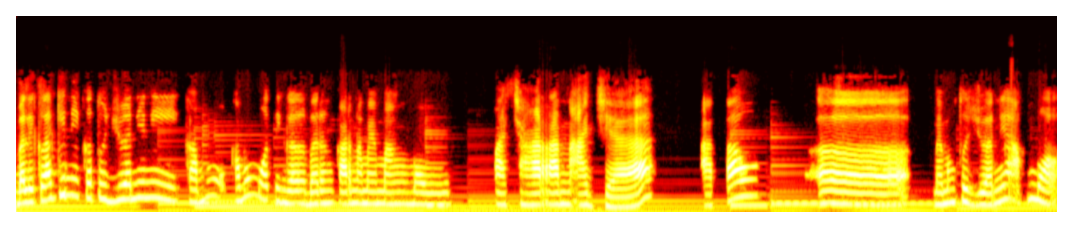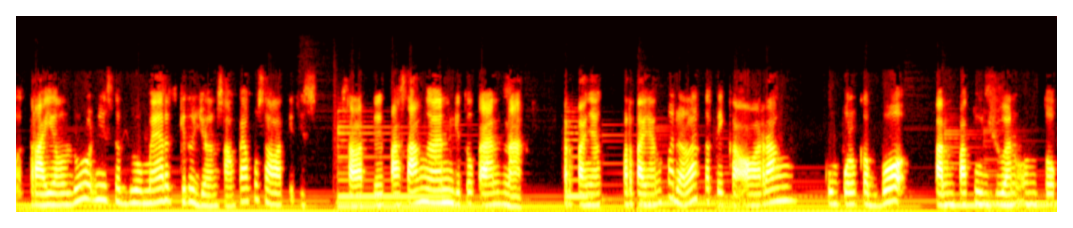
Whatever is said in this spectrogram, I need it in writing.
balik lagi nih ke tujuannya nih. Kamu kamu mau tinggal bareng karena memang mau pacaran aja atau uh, memang tujuannya aku mau trial dulu nih sebelum marriage gitu jangan sampai aku salah pilih salah pilih pasangan gitu kan nah pertanyaan pertanyaanku adalah ketika orang kumpul kebo tanpa tujuan untuk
